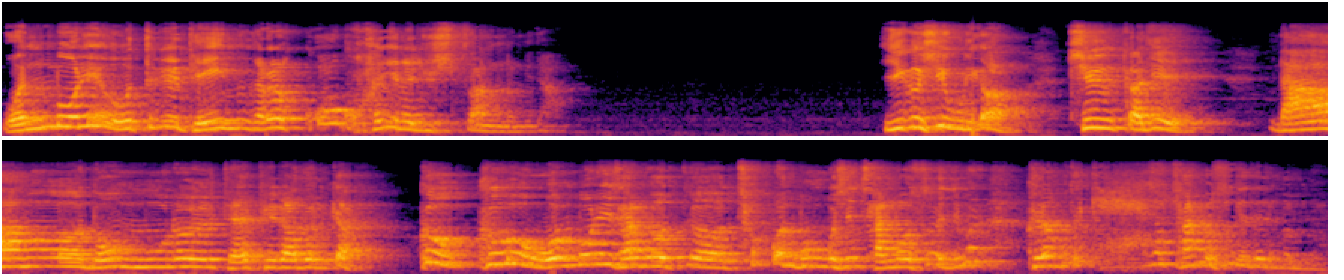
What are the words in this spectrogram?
원본에 어떻게 돼 있는가를 꼭 확인해 주십사는 겁니다. 이것이 우리가 지금까지 남의 논문을 대필하던 그러니까 그, 그 원본이 잘못, 어, 첫번 본 것이 잘못 써지면 그다음부터 계속 잘못 쓰게 되는 겁니다.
